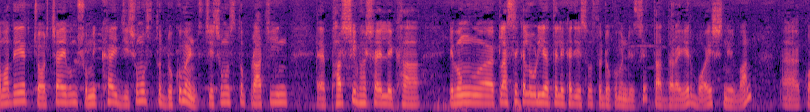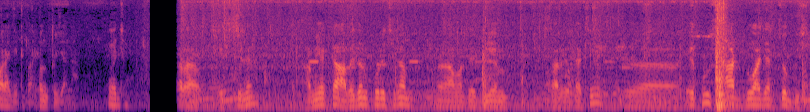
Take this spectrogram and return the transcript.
আমাদের চর্চা এবং সমীক্ষায় যে সমস্ত ডকুমেন্ট যে সমস্ত প্রাচীন ফার্সি ভাষায় লেখা এবং ক্লাসিক্যাল ওড়িয়াতে লেখা যে সমস্ত ডকুমেন্ট রয়েছে তার দ্বারা এর বয়স নির্মাণ করা যেতে পারে। অন্তু জানা। তারা এসেছিলেন। আমি একটা আবেদন করেছিলাম আমাদের ডিএম স্যারের কাছে একুশ আট দু হাজার চব্বিশে।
